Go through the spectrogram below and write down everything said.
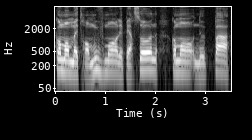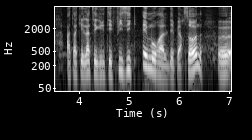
comment mettre en mouvement les personnes, comment ne pas attaquer l'intégrité physique et morale des personnes, euh,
